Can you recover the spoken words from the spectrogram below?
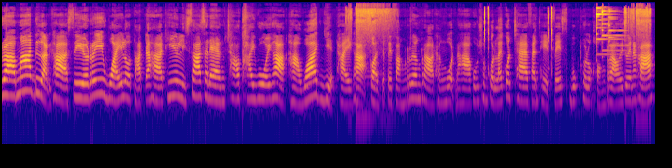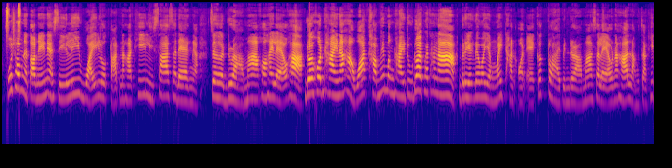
ดราม่าเดือดค่ะ ซีรีส์ไวท์โลตัสนะคะ ที่ลิซ่าแสดงชาวไทยโวยค่ะ หาว่าเหยียดไทยค่ะ ก่อนจะไปฟังเรื่องราวทั้งหมดนะคะ คุณผู้ชมกดไลค์กดแชร์แฟนเพจ Facebook ทัวร์ลงของเราให้ด้วยนะคะคุณผู้ชมเนี่ยตอนนี้เนี่ยซีรีส์ไวท์โลตัสนะคะ ที่ลิซ่าแสดงเนี่ยเจอดราม่าเข้าให้แล้วค่ะ โดยคนไทยนะหาว่าทำให้เมืองไทยดูด้อยพัฒนา เรียกได้ว่ายังไม่ทันออนแอร์ก็กลายเป็นดราม่าซะแล้วนะคะ หลังจากที่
